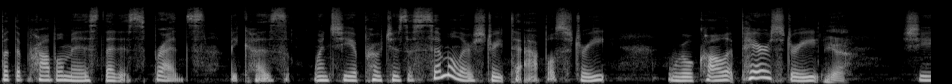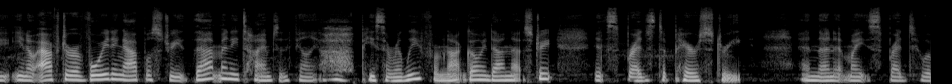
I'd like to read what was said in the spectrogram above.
But the problem is that it spreads because when she approaches a similar street to apple street we'll call it pear street Yeah. she, you know, after avoiding Apple Street that many times and feeling, ah, peace and relief from not going down that street, it spreads to Pear Street. And then it might spread to a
